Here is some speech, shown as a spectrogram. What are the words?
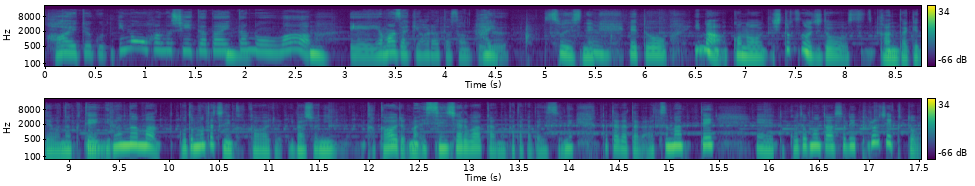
はいということ今お話しいただいたのは、うん、えー、山崎新さんという、はい。そうですね、うん、えっと、今この一つの児童館だけではなくて、うん、いろんな、まあ、子どもたちに関わる居場所に関わる、まあ、エッセンシャルワーカーの方々ですよね。方々が集まって、えーと、子どもと遊びプロジェクト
